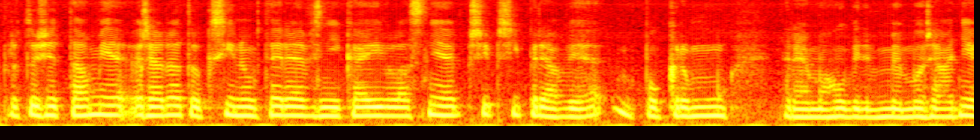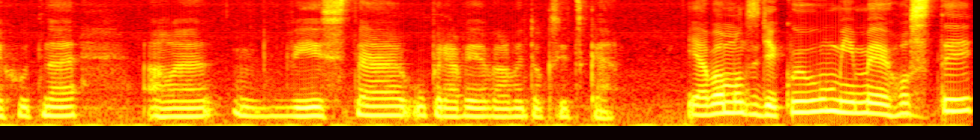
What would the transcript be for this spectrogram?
Protože tam je řada toxínů, které vznikají vlastně při přípravě pokrmů které mohou být mimořádně chutné, ale v jisté úpravě velmi toxické. Já vám moc děkuji. Mými hosty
